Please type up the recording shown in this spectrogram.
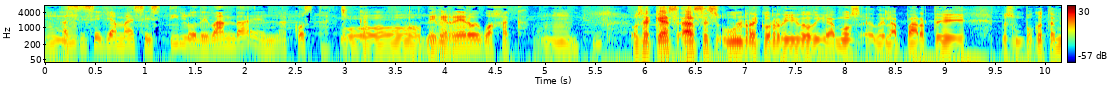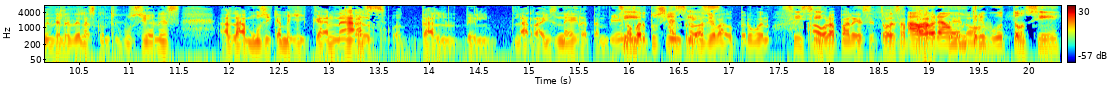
Mm. Así se llama ese estilo de banda en la costa chica Oh, de. Guerrero y Oaxaca. Mm. O sea que has- haces un recorrido, digamos, eh, de la parte, pues un poco también de, la- de las contribuciones a la música mexicana, al, al- de la raíz negra también. Sí, no, pero tú siempre lo has es. llevado, pero bueno, Sí, sí. ahora aparece toda esa parte. Ahora un ¿no? tributo, sí.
